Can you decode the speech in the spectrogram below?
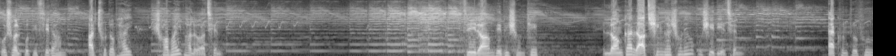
কুশলপতি শ্রীরাম আর ছোট ভাই সবাই ভালো আছেন। শ্রীরাম বিভীষণকে লঙ্কার রাজ সিংহাসনেও বসিয়ে দিয়েছেন। এখন প্রভু,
